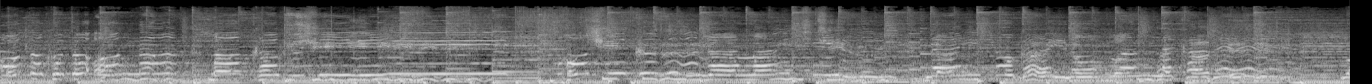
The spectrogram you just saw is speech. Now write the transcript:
男と女摩訶不思議星屑が舞い散る大都会の真ん中で。笑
